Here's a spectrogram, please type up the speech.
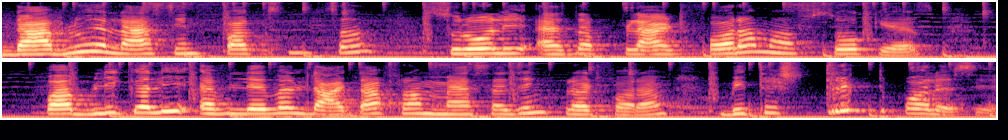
WLSN functions slowly as the platform of showcase publicly available data from messaging platform with a strict policy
